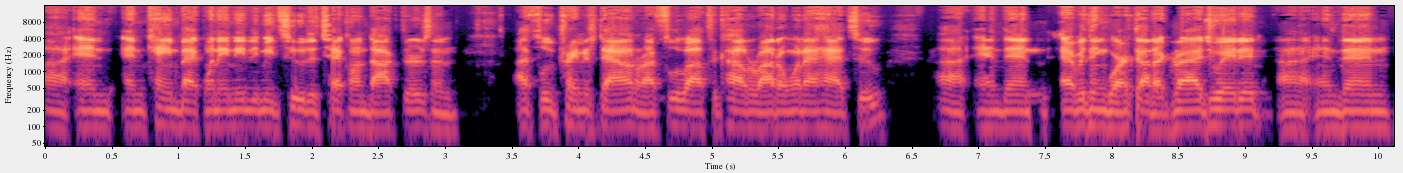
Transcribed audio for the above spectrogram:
uh, and and came back when they needed me to to check on doctors. And I flew trainers down, or I flew out to Colorado when I had to. Uh, and then everything worked out. I graduated, uh, and then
